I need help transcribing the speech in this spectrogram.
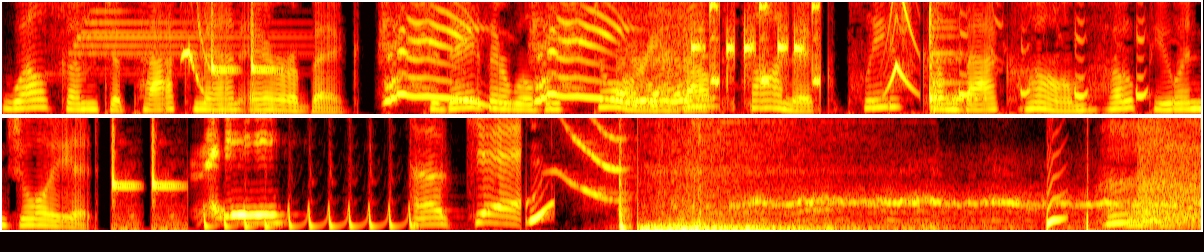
Welcome to Pac-Man Arabic. Today there will be story about Sonic. Please come back home. Hope you enjoy it. Okay.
